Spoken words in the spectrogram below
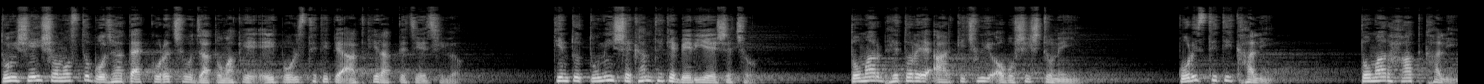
তুমি সেই সমস্ত বোঝা ত্যাগ করেছ যা তোমাকে এই পরিস্থিতিতে আটকে রাখতে চেয়েছিল। কিন্তু তুমি সেখান থেকে বেরিয়ে এসেছ। তোমার ভেতরে আর কিছুই অবশিষ্ট নেই। পরিস্থিতি খালি। তোমার হাত খালি।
